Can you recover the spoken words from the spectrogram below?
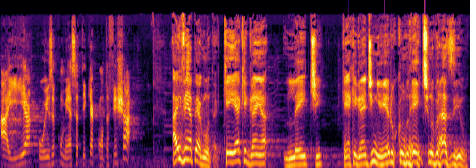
aí a coisa começa a ter que a conta fechar. Aí vem a pergunta: quem é que ganha leite quem é que ganha dinheiro com leite no Brasil?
